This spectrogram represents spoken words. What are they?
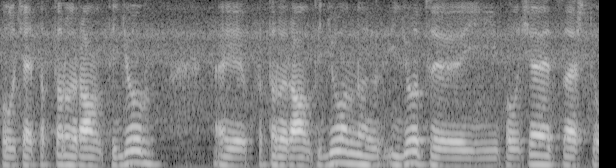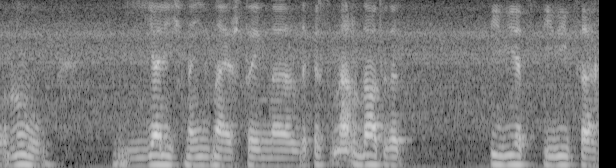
получается, второй раунд идем, второй раунд идем, идет, э, и получается, что, ну, я лично не знаю, что именно за персонаж, да, вот этот певец, певица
